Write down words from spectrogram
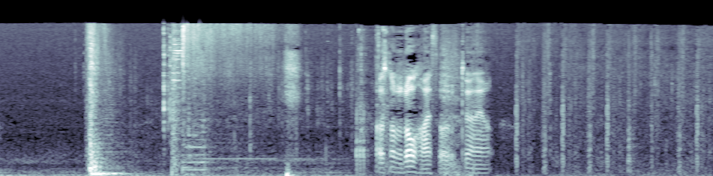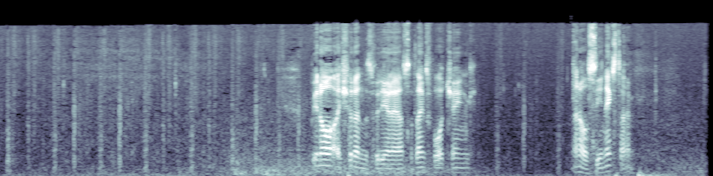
That's not at all how I thought it would turn out. Know I should end this video now, so thanks for watching, and I'll see you next time.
